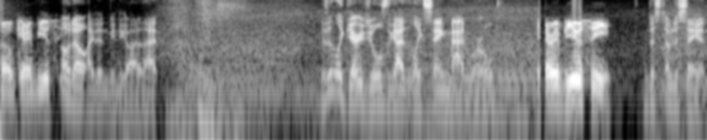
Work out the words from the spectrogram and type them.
No, Gary Busey. Oh no, I didn't mean to go out of that. Isn't like Gary Jules the guy that like sang Mad World? Gary Busey. I'm just I'm just saying.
